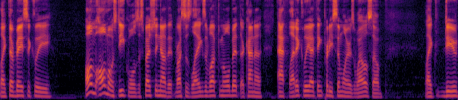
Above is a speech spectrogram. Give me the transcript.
Like they're basically almost equals, especially now that Russ's legs have left him a little bit. They're kind of athletically, I think, pretty similar as well. So, like, do you?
